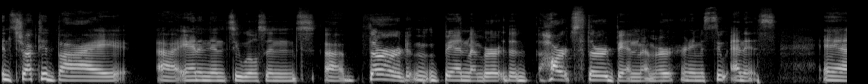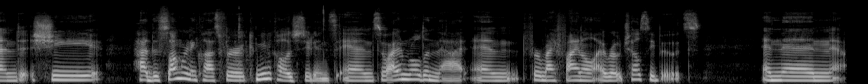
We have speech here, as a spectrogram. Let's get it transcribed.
instructed by uh, Ann and Nancy Wilson's uh, third band member, the Heart's third band member. Her name is Sue Ennis, and she had the songwriting class for community college students. And so I enrolled in that. And for my final, I wrote Chelsea Boots. And then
